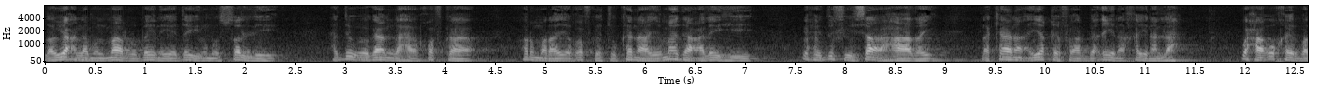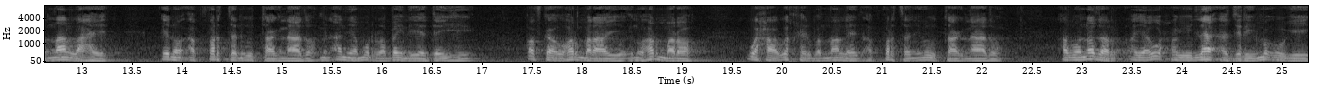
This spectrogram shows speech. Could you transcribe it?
low yaclamu lmaaru beyna yaday lmusalli hadduu ogaan lahaa qofka hormaraya qofka tukanayo maada calayhi wixii dushiisa ahaaday lakaana an yaqifa arbaciina khayran lah. Waxaa u khayr badnaan lahayd inuu afartan u taagnaado min an yamura beyna yadayhi. Qofka uu hormaraayo inuu hormaro waxaa uga khayr badnaan lahayd afartan inuu taagnaado. Abunadar ayaa wuxuu yihi laa adri ma ogi.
